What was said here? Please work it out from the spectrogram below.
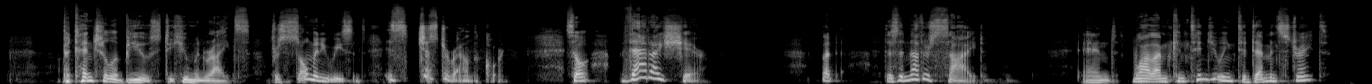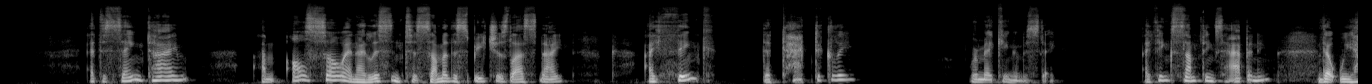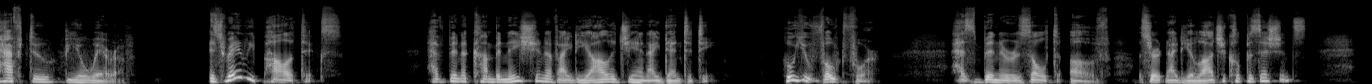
potential abuse to human rights for so many reasons, is just around the corner. So that I share. But there's another side. And while I'm continuing to demonstrate, at the same time, I'm also, and I listened to some of the speeches last night, I think that tactically we're making a mistake. I think something's happening that we have to be aware of. Israeli politics have been a combination of ideology and identity who you vote for has mm-hmm. been a result of certain ideological positions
